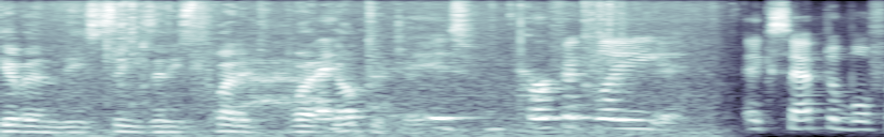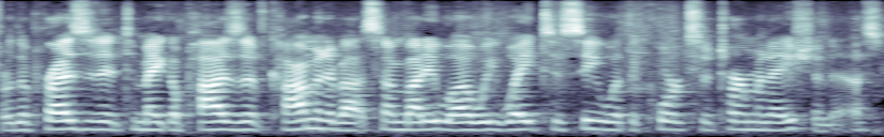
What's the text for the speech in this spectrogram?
given these things that he's pled, pled guilty to? It's perfectly acceptable for the president to make a positive comment about somebody while we wait to see what the court's determination is.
